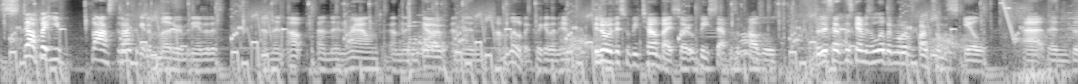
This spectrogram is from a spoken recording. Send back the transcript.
Stop it, you bastard! I forget to murder him at the end of this. And then up, and then round, and then go, and then I'm a little bit quicker than him. So normally this would be turn-based, so it would be set up as a puzzles. So this this game is a little bit more of a focus on the skill uh, than the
